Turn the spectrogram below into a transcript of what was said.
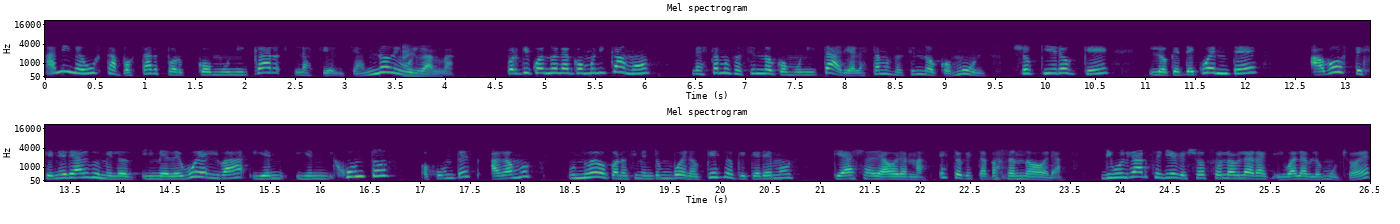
A mí me gusta apostar por comunicar la ciencia, no divulgarla. Porque cuando la comunicamos, la estamos haciendo comunitaria, la estamos haciendo común. Yo quiero que lo que te cuente a vos te genere algo y me, lo, y me devuelva y, en, y en juntos o juntes hagamos un nuevo conocimiento, un bueno, ¿qué es lo que queremos que haya de ahora en más? Esto que está pasando ahora. Divulgar sería que yo solo hablara, igual hablo mucho, ¿eh?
